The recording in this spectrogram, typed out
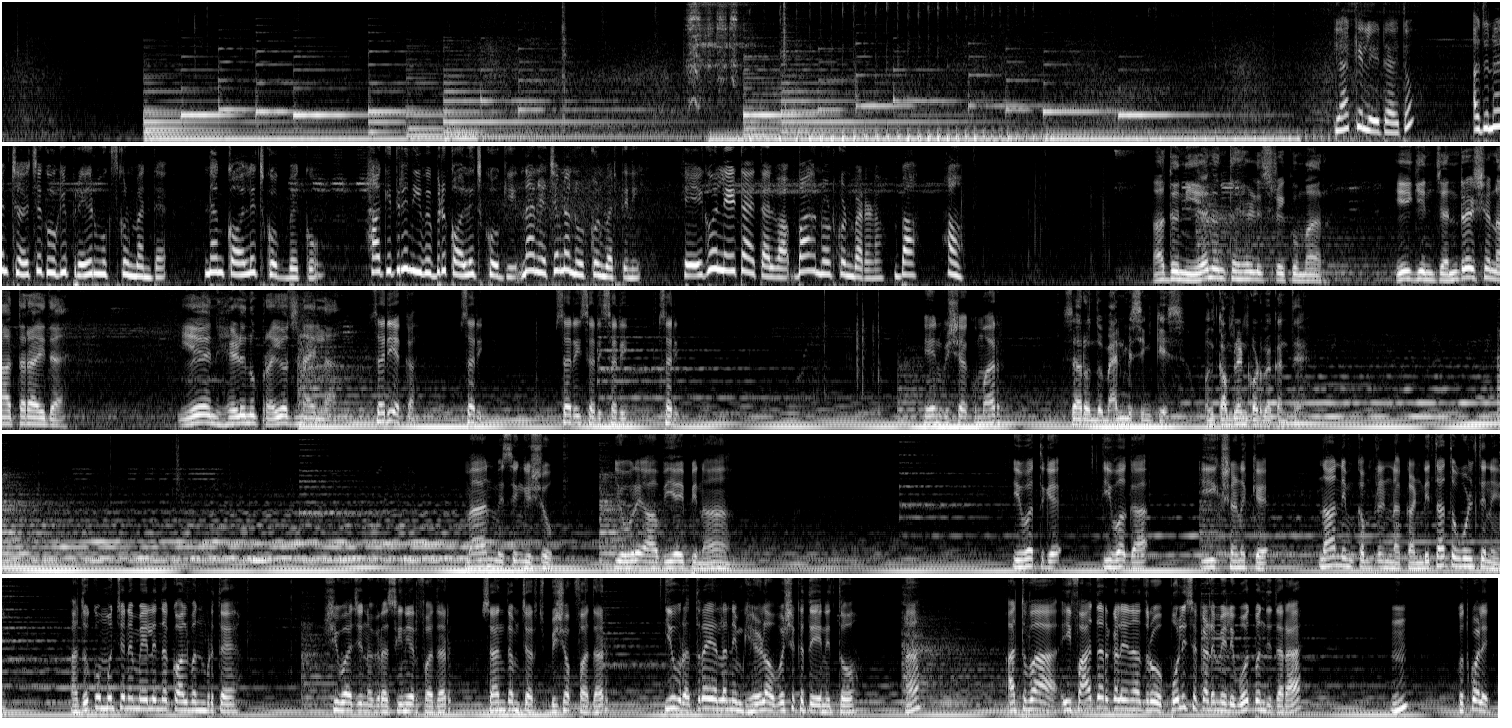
ಯಾಕೆ ಲೇಟ್ ಆಯಿತು? ಅದು ನಾನು ಚರ್ಚಿಗೆ ಹೋಗಿ ಪ್ರೇಯರ್ ಮುಗಿಸ್ಕೊಂಡು ಬಂದೆ. ನಂಗೆ ಕಾಲೇಜ್ಗೆ ಹೋಗಬೇಕು. ಹಾಗಿದ್ರೆ ನೀವಿಬ್ರು ಕಾಲೇಜ್ಗೆ ಹೋಗಿ ನಾನು ಹೆಚ್ ಎಮ್ನ ನೋಡ್ಕೊಂಡು ಬರ್ತೀನಿ. ಹೇಗೋ ಲೇಟ್ ಆಯ್ತಲ್ವಾ? ಬಾ ನೋಡ್ಕೊಂಡು ಬರೋಣ. ಬಾ ಹಾಂ. ಅದನ್ನ ಏನಂತ ಹೇಳಿ ಶ್ರೀಕುಮಾರ್? ಈಗಿನ ಜನ್ರೇಷನ್ ಆ ಥರ ಇದೆ. ಏನು ಹೇಳಿನೂ ಪ್ರಯೋಜನ ಇಲ್ಲ. ಸರಿ ಅಕ್ಕ ಸರಿ. ಸರಿ ಸರಿ ಸರಿ ಸರಿ. ಏನು ವಿಷಯ ಕುಮಾರ್? ಸರ್ ಒಂದು ಮ್ಯಾನ್ ಮಿಸ್ಸಿಂಗ್ ಕೇಸ್ ಒಂದು ಕಂಪ್ಲೇಂಟ್ ಕೊಡ್ಬೇಕಂತೆ. ಮ್ಯಾನ್ ಮಿಸ್ಸಿಂಗ್ ಇಶ್ಯೂ ಇವರೇ ಆ ವಿ ಐ ಪಿನಾ ಇವತ್ತಿಗೆ, ಇವಾಗ, ಈ ಕ್ಷಣಕ್ಕೆ ನಾನು ನಿಮ್ಮ ಕಂಪ್ಲೇಂಟ್ನ ಖಂಡಿತ ತಗೊಳ್ತೀನಿ. ಅದಕ್ಕೂ ಮುಂಚೆನೆ ಮೇಲಿಂದ ಕಾಲ್ ಬಂದ್ಬಿಡುತ್ತೆ. ಶಿವಾಜಿನಗರ ಸೀನಿಯರ್ ಫಾದರ್ ಸ್ಯಾಂತಮ್ ಚರ್ಚ್ ಬಿಷಪ್ ಫಾದರ್ ಇವ್ರ ಹತ್ರ ಎಲ್ಲ ನಿಮ್ಗೆ ಹೇಳೋ ಅವಶ್ಯಕತೆ ಏನಿತ್ತು? ಹಾ? ಅಥವಾ ಈ ಫಾದರ್ಗಳೇನಾದರೂ ಪೊಲೀಸ್ ಅಕಾಡೆಮಿಯಲ್ಲಿ ಓದ್ ಬಂದಿದ್ದಾರಾ? ಹ್ಞೂ ಕುತ್ಕೊಳ್ಳಿ.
